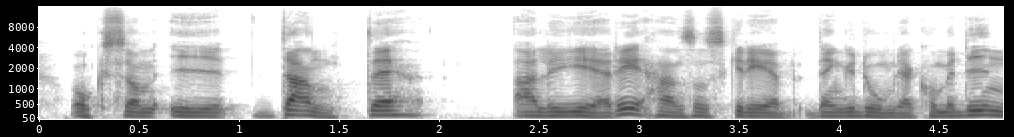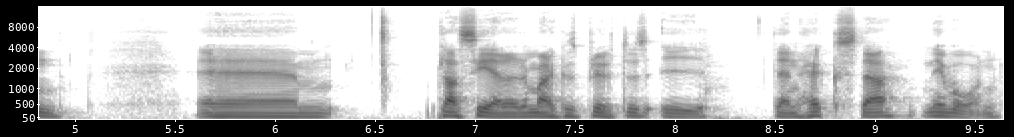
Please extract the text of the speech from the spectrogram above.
och som i Dante Alighieri, han som skrev den gudomliga komedin, eh, placerade Marcus Brutus i den högsta nivån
